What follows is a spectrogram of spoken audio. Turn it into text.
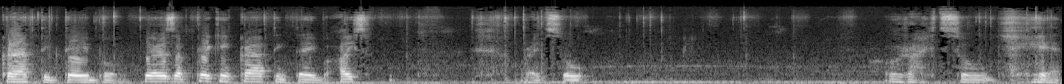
crafting table. There's a freaking crafting table. I right so alright so yeah.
